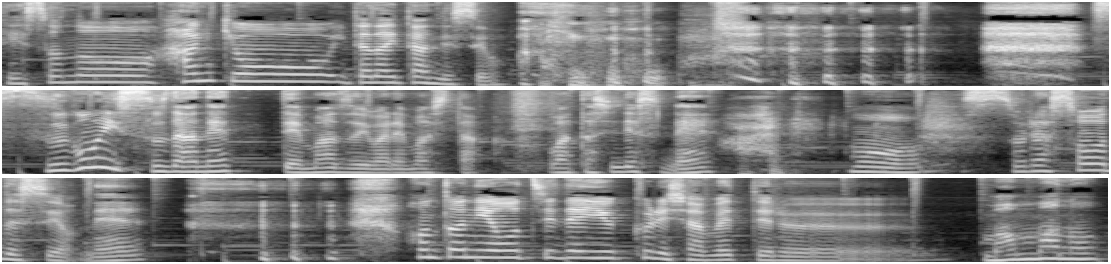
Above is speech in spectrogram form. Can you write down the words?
で、その反響をいただいたんですよ。すごい素だねってまず言われました。私ですね。はい。もう、そりゃそうですよね。本当にお家でゆっくり喋ってるまんまの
